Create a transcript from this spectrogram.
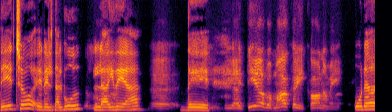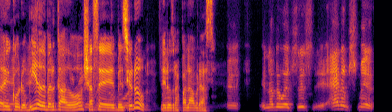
De hecho, en el Talmud, la idea de una economía de mercado ya se mencionó, en otras palabras. Adam Smith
